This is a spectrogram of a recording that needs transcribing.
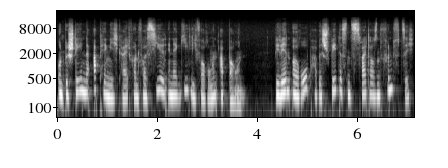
und bestehende Abhängigkeit von fossilen Energielieferungen abbauen. Wir werden Europa bis spätestens 2050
